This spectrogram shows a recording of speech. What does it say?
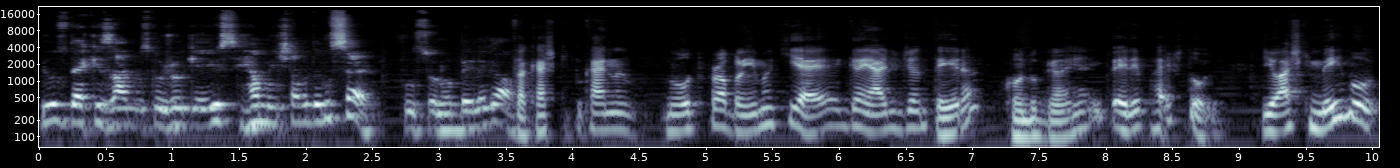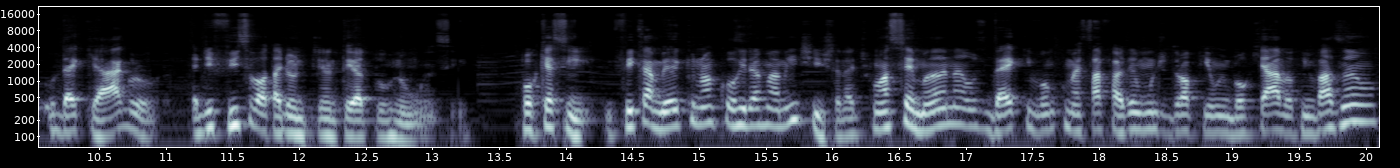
e os decks agros que eu joguei realmente estavam dando certo. Funcionou bem legal. Só que acho que tu cai no, no, outro problema que é ganhar de dianteira quando ganha e perder pro resto todo. E eu acho que mesmo o deck agro é difícil voltar de dianteira turno 1, assim. Porque assim, fica meio que numa corrida armamentista, né? Tipo, uma semana os decks vão começar a fazer um monte de drop 1 imbloqueável com invasão,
